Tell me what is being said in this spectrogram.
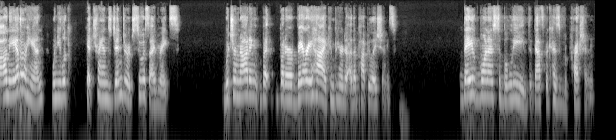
On the other hand when you look at transgendered suicide rates which are not in, but but are very high compared to other populations they want us to believe that that's because of oppression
